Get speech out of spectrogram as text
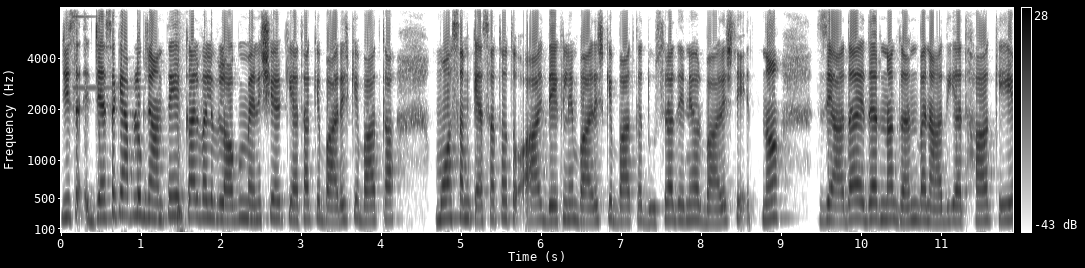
जिस, जैसा कि आप लोग जानते हैं, कल वाले व्लॉग में मैंने शेयर किया था कि बारिश के बाद का मौसम कैसा था तो आज देख लें, बारिश के बाद का दूसरा दिन है और बारिश ने इतना ज़्यादा इधर ना गंद बना दिया था कि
